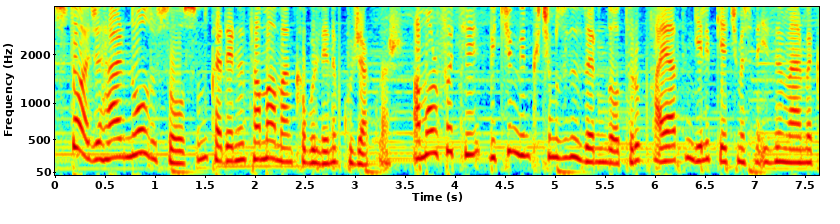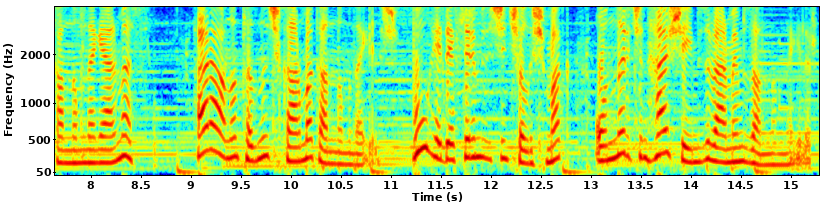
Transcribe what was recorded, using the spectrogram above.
Stoacı her ne olursa olsun kaderini tamamen kabullenip kucaklar. Amorfati bütün gün kıçımızın üzerinde oturup hayatın gelip geçmesine izin vermek anlamına gelmez. Her anın tadını çıkarmak anlamına gelir. Bu hedeflerimiz için çalışmak, onlar için her şeyimizi vermemiz anlamına gelir.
